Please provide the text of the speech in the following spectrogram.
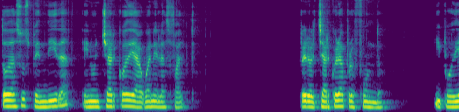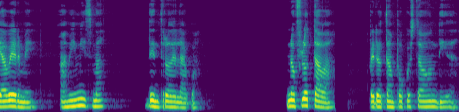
toda suspendida en un charco de agua en el asfalto. Pero el charco era profundo y podía verme, a mí misma, dentro del agua. No flotaba, pero tampoco estaba hundida.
